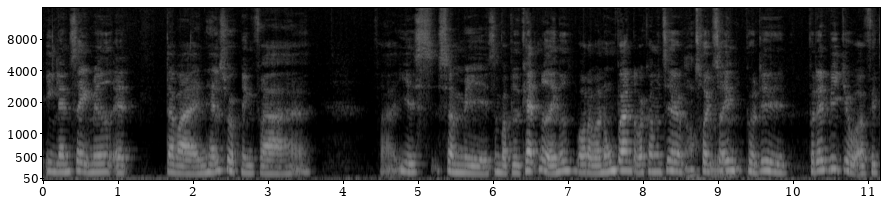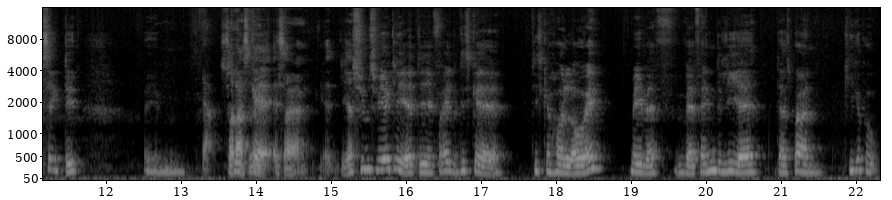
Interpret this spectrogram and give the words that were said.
en eller anden sag med, at der var en halshugning fra, fra IS, som, øh, som var blevet kaldt noget andet, hvor der var nogle børn, der var kommet til at Nå, trykke sig ind på, det, på den video og fik set det. Øhm, Ja, så der skal, altså, jeg, jeg synes virkelig, at øh, forældre, de skal, de skal holde øje med, hvad, hvad fanden det lige er, deres børn kigger på.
